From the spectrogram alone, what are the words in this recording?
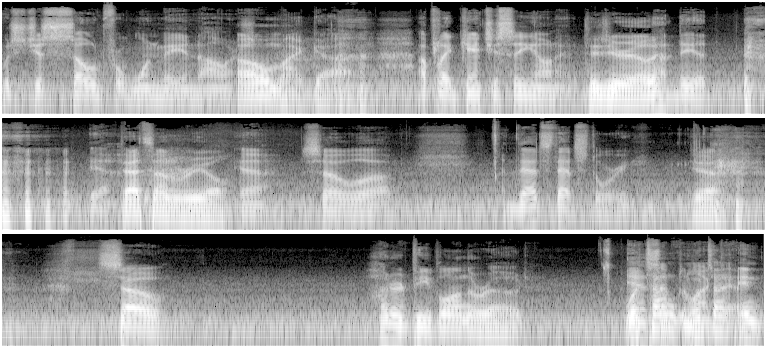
which just sold for one million dollars. Oh my god! I played Can't You See on it. Did you really? I did. yeah. That's unreal. Yeah. So uh, that's that story. Yeah. so, hundred people on the road. Yeah, something like that. And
